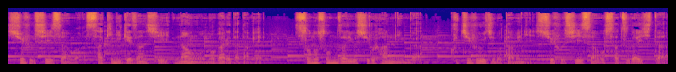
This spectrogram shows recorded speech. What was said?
主婦 C さんは先に下山し難を逃れたためその存在を知る犯人が口封じのために主婦 C さんを殺害した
